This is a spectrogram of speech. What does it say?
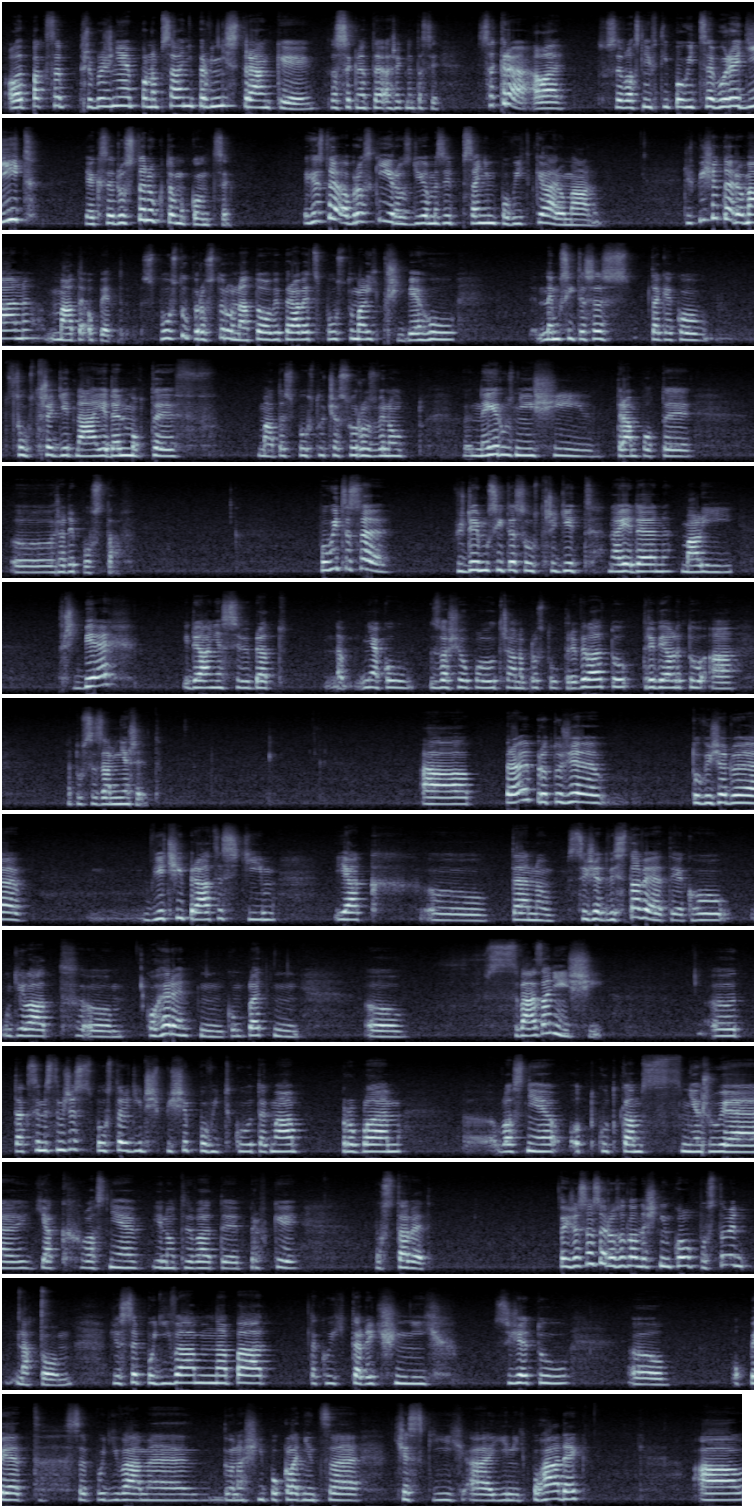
Ale pak se přibližně po napsání první stránky zaseknete a řeknete si, sakra, ale co se vlastně v té povídce bude dít? Jak se dostanu k tomu konci? Existuje obrovský rozdíl mezi psaním povídky a románu. Když píšete román, máte opět spoustu prostoru na to vyprávět spoustu malých příběhů, nemusíte se tak jako soustředit na jeden motiv, máte spoustu času rozvinout nejrůznější trampoty, uh, řady postav. Povíce se vždy musíte soustředit na jeden malý příběh, ideálně si vybrat na nějakou z vašeho pohledu třeba naprostou trivialitu, trivialitu a na tu se zaměřit. A právě protože to vyžaduje větší práce s tím, jak uh, ten sižet vystavět, jak ho udělat uh, koherentní, kompletní, uh, svázanější, tak si myslím, že spousta lidí, když píše povídku, tak má problém vlastně odkud kam směřuje, jak vlastně jednotlivé ty prvky postavit. Takže jsem se rozhodla dnešní kolo postavit na tom, že se podívám na pár takových tradičních sujetů. Eh, opět se podíváme do naší pokladnice českých a jiných pohádek. A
